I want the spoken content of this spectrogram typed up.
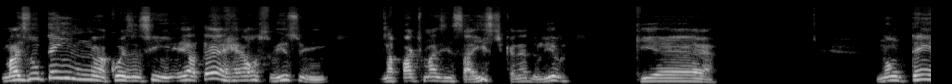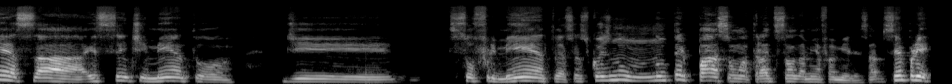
Mas não tem uma coisa assim, eu até realço isso em, na parte mais ensaística, né, do livro, que é não tem essa esse sentimento de sofrimento, essas coisas não, não perpassam a tradição da minha família, sabe? Sempre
